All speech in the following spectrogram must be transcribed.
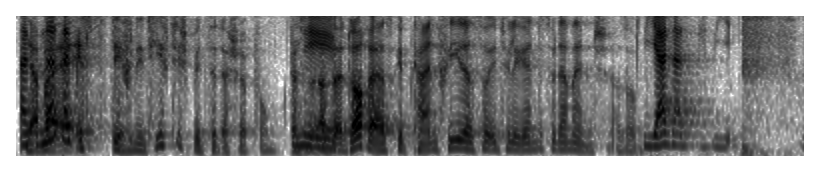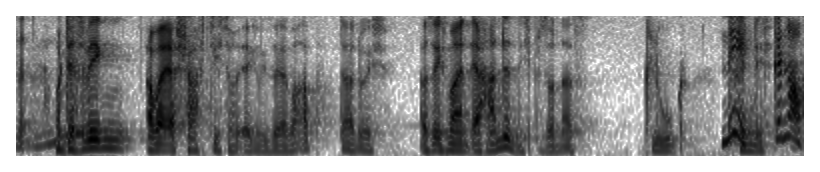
Also, ja, ne, er ist definitiv die Spitze der Schöpfung. Das, Nee. Also doch, es gibt kein Vieh, das so intelligent ist wie der Mensch. Also, ja, dann, pff, und deswegen, aber er schafft sich doch irgendwie selber ab dadurch. Also ich meine, er handelt nicht besonders klug, nee, genau.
